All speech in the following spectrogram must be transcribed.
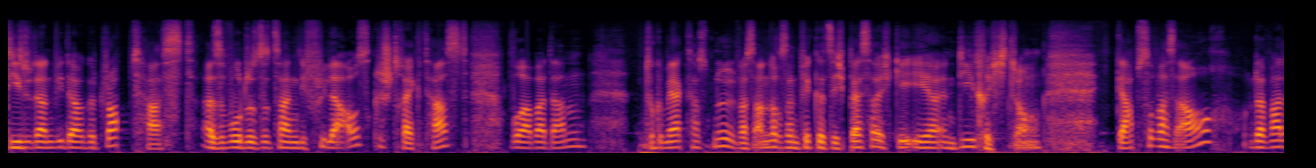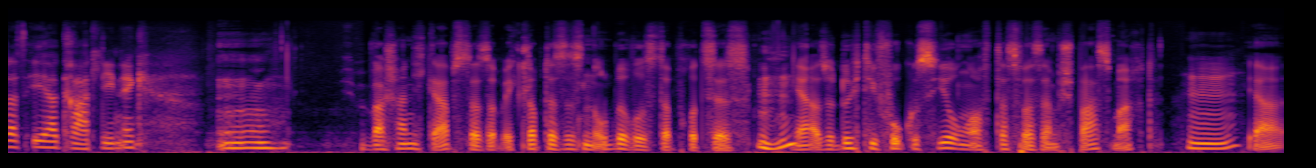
die du dann wieder gedroppt hast. Also wo du sozusagen die Fühler ausgestreckt hast, wo aber dann du gemerkt hast, nö, was anderes entwickelt sich besser, ich gehe eher in die Richtung. Gab es sowas auch oder war das eher geradlinig? Mm, Wahrscheinlich gab es das, aber ich glaube, das ist ein unbewusster Prozess. Mhm. Ja, also durch die Fokussierung auf das, was einem Spaß macht, mhm. ja,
